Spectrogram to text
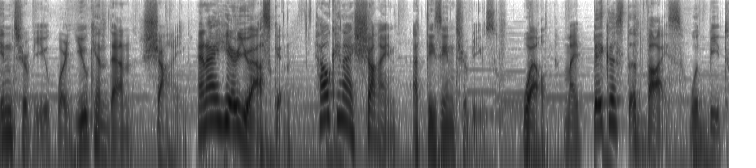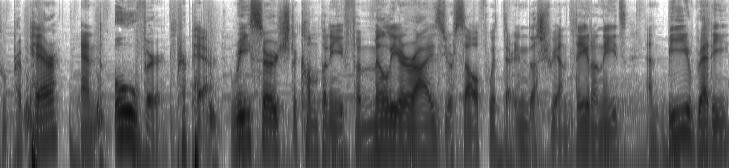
interview where you can then shine. And I hear you asking, how can I shine at these interviews? Well, my biggest advice would be to prepare and over prepare. Research the company, familiarize yourself with their industry and data needs, and be ready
